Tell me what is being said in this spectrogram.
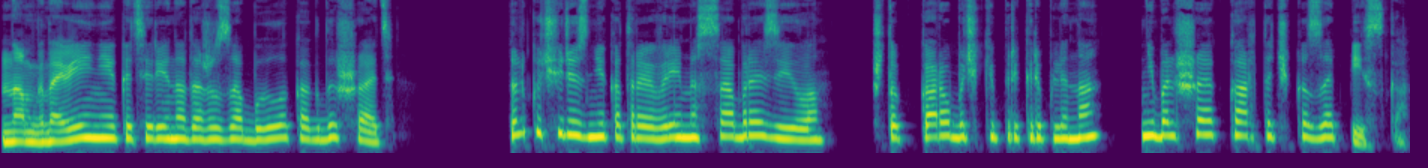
На мгновение Катерина даже забыла, как дышать. Только через некоторое время сообразила, что к коробочке прикреплена небольшая карточка-записка.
